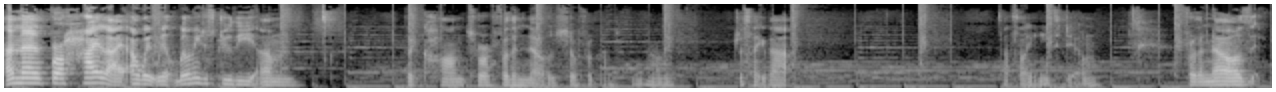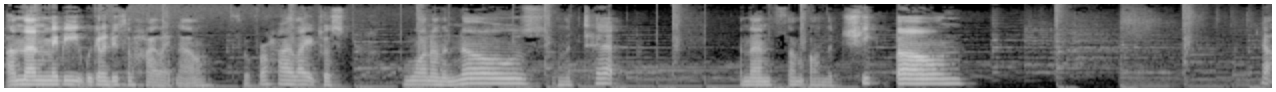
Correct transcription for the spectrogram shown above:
And then for a highlight, oh wait, wait, let me just do the um the contour for the nose. So for contour for nose, just like that. That's all you need to do for the nose. And then maybe we're gonna do some highlight now. So for highlight, just one on the nose, on the tip, and then some on the cheekbone. Yeah.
